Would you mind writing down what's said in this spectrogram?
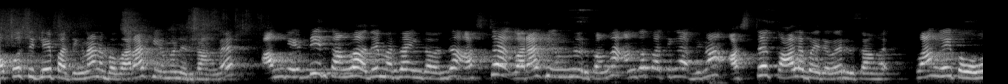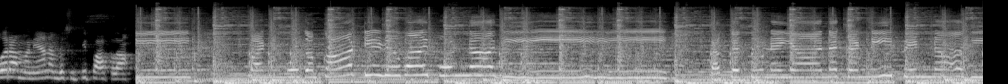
ஆப்போசிட்லேயே பார்த்தீங்கன்னா நம்ம வராகியம்மன் இருக்காங்க. அவங்க எப்படி இருக்காங்களோ அதே மாதிரி தான் இங்கே வந்து அஷ்ட வராகி இருக்காங்க. அங்கே பார்த்தீங்க அப்படின்னா அஷ்ட காலபைரவர் இருக்காங்க. வாங்க இப்போ ஒவ்வொரு அம்மனையா நம்ம சுத்தி பார்க்கலாம். பன்முகம் காட்டிடுவாய் பொன்னாகி பக்கத்துணையான கண்ணி பெண்ணாகி.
